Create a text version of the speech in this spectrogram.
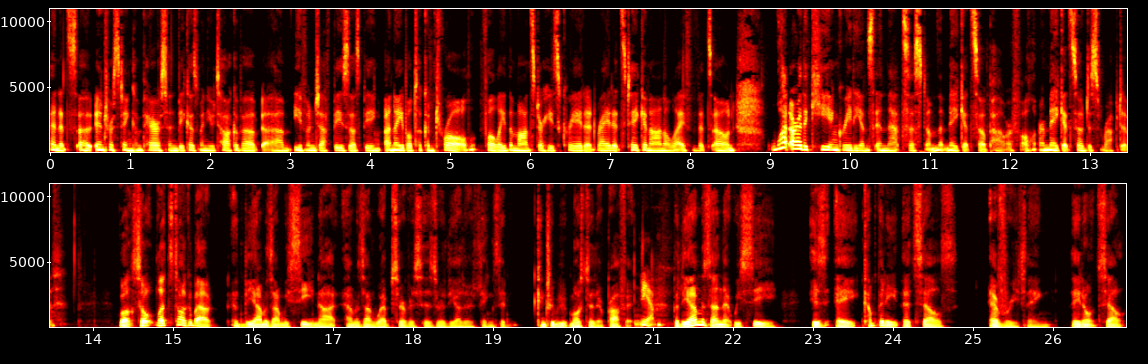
And it's an interesting comparison because when you talk about um, even Jeff Bezos being unable to control fully the monster he's created, right? It's taken on a life of its own. What are the key ingredients in that system that make it so powerful or make it so disruptive? Well, so let's talk about the Amazon we see, not Amazon Web Services or the other things that contribute most of their profit. Yeah. But the Amazon that we see is a company that sells everything. They don't sell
